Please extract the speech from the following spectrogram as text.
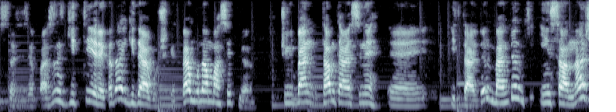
strateji yaparsınız. Gittiği yere kadar gider bu şirket. Ben bundan bahsetmiyorum. Çünkü ben tam tersini e, iddia ediyorum. Ben diyorum ki insanlar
